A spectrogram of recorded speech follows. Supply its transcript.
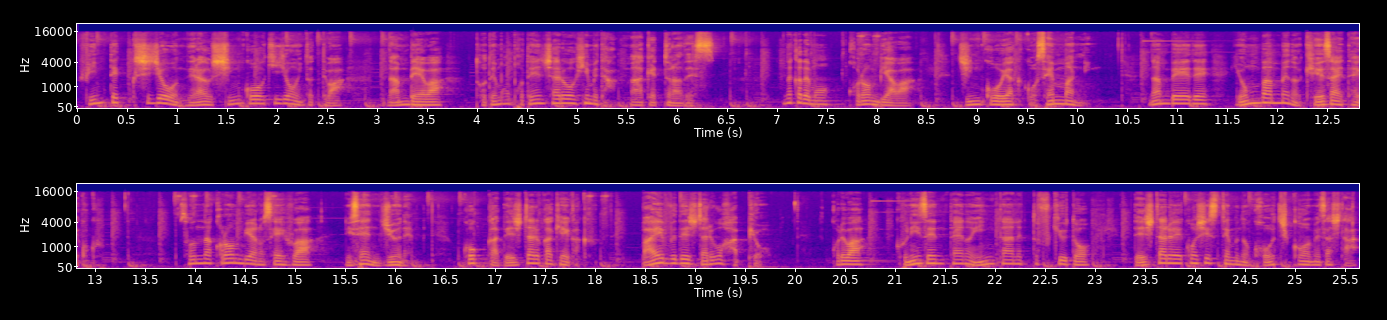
フィンテック市場を狙う新興企業にとっては、南米はとてもポテンシャルを秘めたマーケットなのです。中でもコロンビアは人口約5000万人、南米で4番目の経済大国。そんなコロンビアの政府は2010年国家デジタル化計画バイブデジタルを発表。これは国全体のインターネット普及とデジタルエコシステムの構築を目指した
